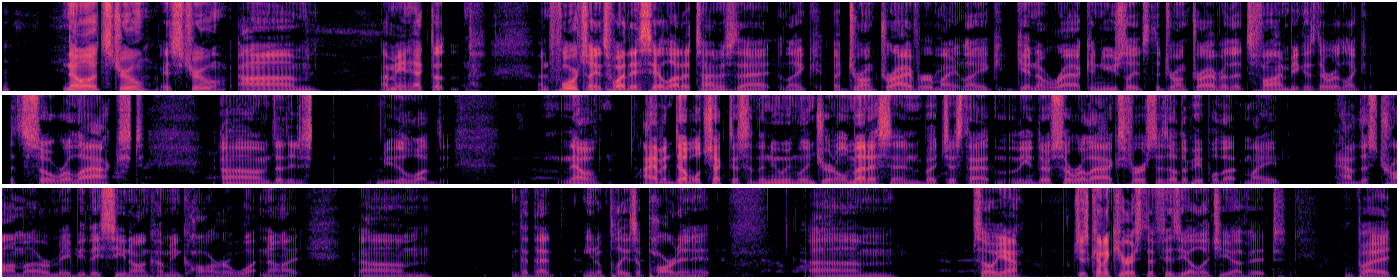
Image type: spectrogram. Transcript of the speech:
No, it's true. It's true. Um, I mean, heck, the, unfortunately, it's why they say a lot of times that like a drunk driver might like get in a wreck, and usually it's the drunk driver that's fine because they were like it's so relaxed um, that they just. Now, I haven't double checked this in the New England Journal of Medicine, but just that they're so relaxed versus other people that might have this trauma or maybe they see an oncoming car or whatnot. Um, that that you know plays a part in it. Um, so yeah, just kind of curious the physiology of it, but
